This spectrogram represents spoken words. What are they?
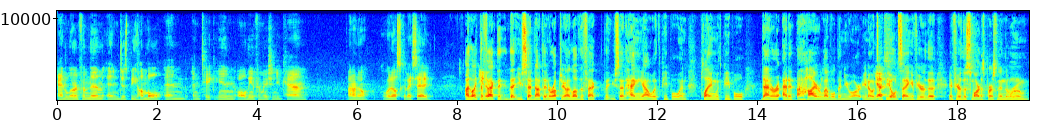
and learn from them and just be humble and and take in all the information you can i don't know what else could i say I like the you know- fact that, that you said, not to interrupt you, I love the fact that you said hanging out with people and playing with people that are at a, a higher level than you are. You know, it's like the old saying, if you're the if you're the smartest person in the room,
